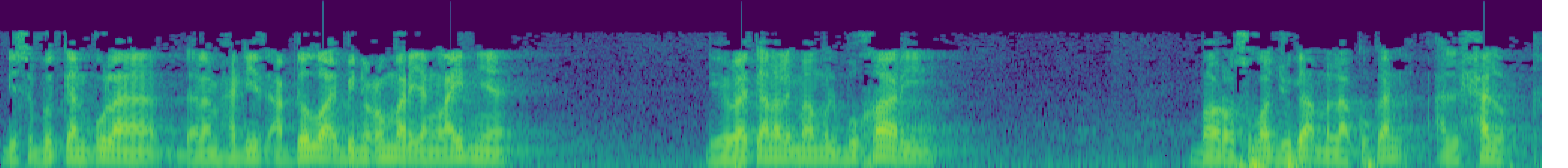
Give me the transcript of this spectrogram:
disebutkan pula dalam hadis Abdullah bin Umar yang lainnya diriwayatkan oleh Imam Al-Bukhari bahwa Rasulullah juga melakukan al-halq.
